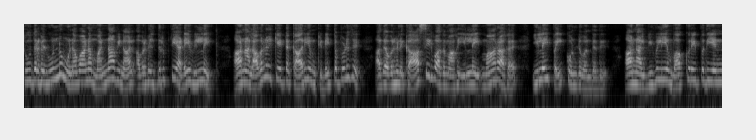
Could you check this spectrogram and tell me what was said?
தூதர்கள் உண்ணும் உணவான மன்னாவினால் அவர்கள் திருப்தி அடையவில்லை. ஆனால் அவர்கள் கேட்ட காரியம் கிடைத்த பொழுது அது அவர்களுக்கு ஆசீர்வாதமாக இல்லை மாறாக இலைப்பை கொண்டு வந்தது. ஆனால் விவிலியம் வாக்குரைப்பது என்ன?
